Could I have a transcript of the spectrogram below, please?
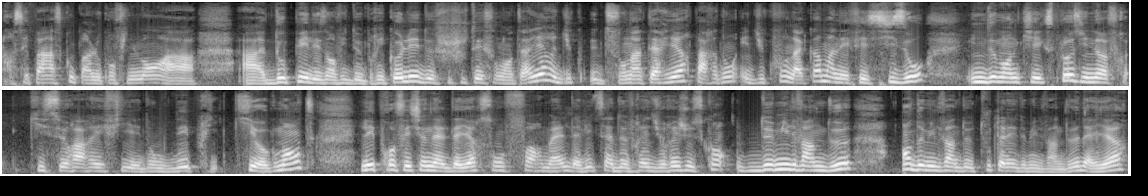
Alors c'est pas un scoop, hein. le confinement a, a, dopé les envies de bricoler, de chouchouter son intérieur, du, son intérieur, pardon, et du coup on a comme un effet ciseau, une demande qui explose, une offre qui se raréfie et donc des prix qui augmentent. Les professionnels d'ailleurs sont formels, David, ça devrait durer jusqu'en 2022, en 2022, toute l'année 2022 d'ailleurs,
